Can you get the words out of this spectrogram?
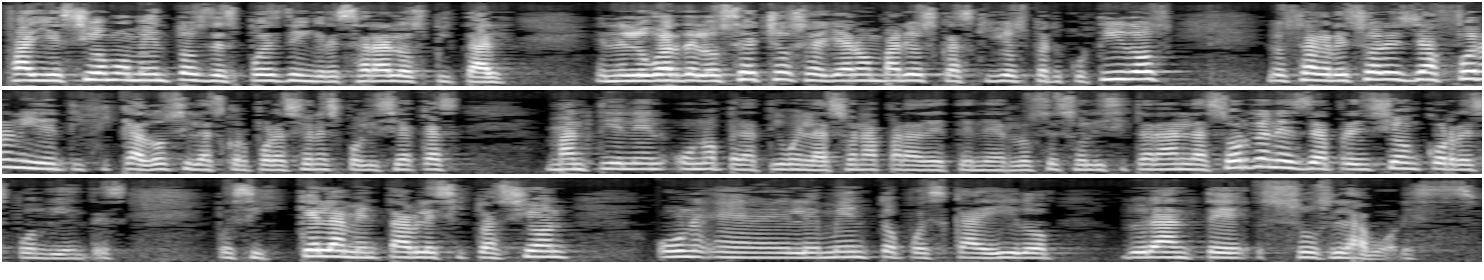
falleció momentos después de ingresar al hospital. En el lugar de los hechos se hallaron varios casquillos percutidos. Los agresores ya fueron identificados y las corporaciones policíacas mantienen un operativo en la zona para detenerlos. Se solicitarán las órdenes de aprehensión correspondientes. Pues sí, qué lamentable situación, un eh, elemento pues caído durante sus labores.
